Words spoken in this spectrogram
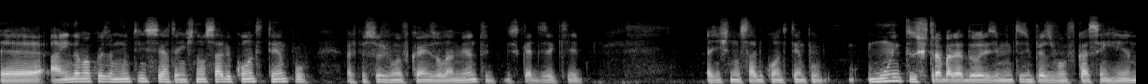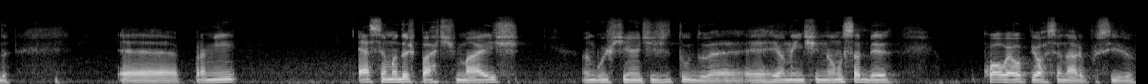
É, ainda é uma coisa muito incerta, a gente não sabe quanto tempo as pessoas vão ficar em isolamento. Isso quer dizer que a gente não sabe quanto tempo muitos trabalhadores e muitas empresas vão ficar sem renda. É, Para mim, essa é uma das partes mais angustiantes de tudo. É, é realmente não saber qual é o pior cenário possível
